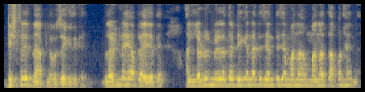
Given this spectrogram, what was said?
डिक्शनरीत नाही आपल्या हुजरेगिरी काही. लढणं हे आपल्या ह्याच्यात आहे. आणि लढून मिळलं तर ठीक आहे नाही तर जनतेच्या मना मनात आपण आहे ना.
